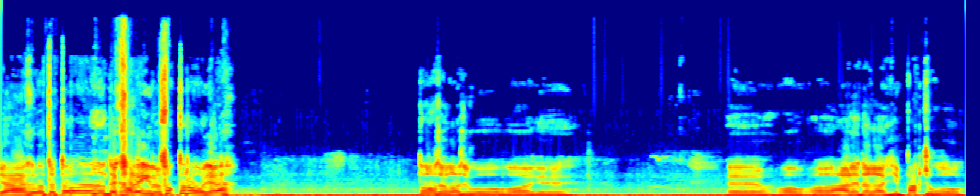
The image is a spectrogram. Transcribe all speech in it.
야, 그럼 또 떨어졌는데 가랭이로 속 들어오냐? 떨어져가지고, 아, 예. 예, 어, 어, 아래다가 힘 빡 주고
